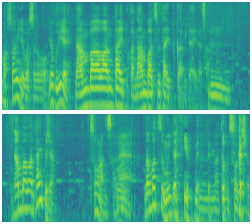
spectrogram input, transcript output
まあ、そういう意味ではそのよく言うじゃない。ナンバーワンタイプかナンバーツータイプかみたいなさ、うん。ナンバーワンタイプじゃん、そうなんですかね、ナンバーツー向いてないよね、うんまあ多分そうでしょう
